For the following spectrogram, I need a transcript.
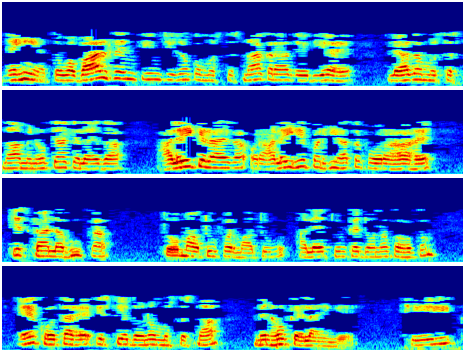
نہیں ہے۔ تو وبال سے ان تین چیزوں کو مستثنا قرار دے دیا ہے۔ لہذا مستثنا منو کیا کہلائے گا؟ علیہ کہلائے گا اور علیہ پر ہی حطف ہو رہا ہے۔ کس کا؟ لہو کا۔ تو ماتوف اور ماتوف علیہ، چونکہ دونوں کا حکم ایک ہوتا ہے، اس لیے دونوں مستثنا منہو کہلائیں گے۔ ٹھیک۔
